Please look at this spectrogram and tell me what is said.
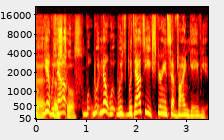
Well, yeah, those without tools w- no, w- without the experience that Vine gave you,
